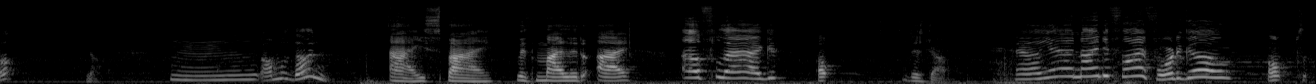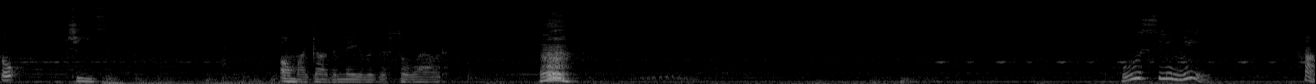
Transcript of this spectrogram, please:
Oh, no. Hmm, almost done. I spy with my little eye a flag. Oh, just dropped. Hell yeah, 95, four to go. Oh, oh, jeez. Oh my god, the neighbors are so loud. Who's seen me? Huh.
